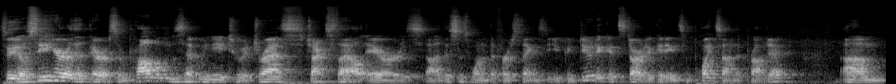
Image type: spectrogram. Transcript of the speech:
So you'll see here that there are some problems that we need to address, check style errors. Uh, this is one of the first things that you can do to get started getting some points on the project. Um,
